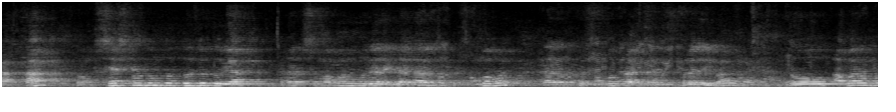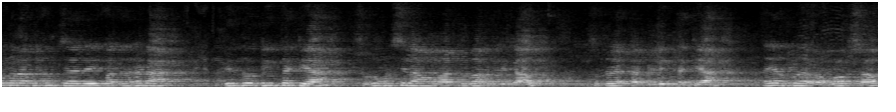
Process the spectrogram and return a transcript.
থাকতা এবং শেষ পর্যন্ত ধৈর্য ধরিয়া তাদের সমাপন করে রেখে তার সম্ভব হয়, তার সম্ভব রাখতে করে যাইবা। তো আবার রাখুন যে এই মাদ্রাসাটা দীর্ঘ দিন থাকিয়া শুরু করছিলাম আমার দুর্গাহান্দি গাঁও, ছোট একটা বিল্ডিং থাকিয়া। এরপরে অবর সব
